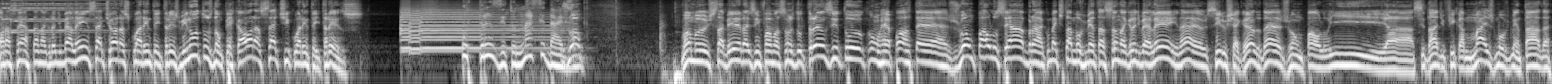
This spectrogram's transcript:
Hora certa na Grande Belém, 7 horas 43 minutos. Não perca a hora, 7 e 43 O trânsito na cidade. João. Vamos saber as informações do trânsito com o repórter João Paulo Seabra. Como é que está a movimentação na Grande Belém, né? O Sírio chegando, né, João Paulo? E a cidade fica mais movimentada.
